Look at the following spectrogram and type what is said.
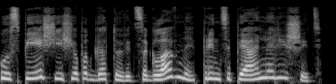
«Успеешь еще подготовиться. Главное — принципиально решить».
